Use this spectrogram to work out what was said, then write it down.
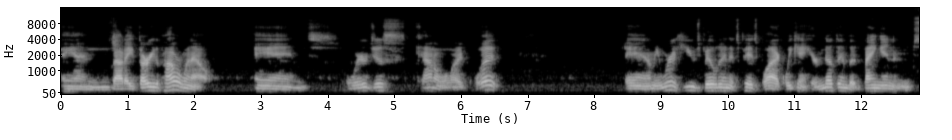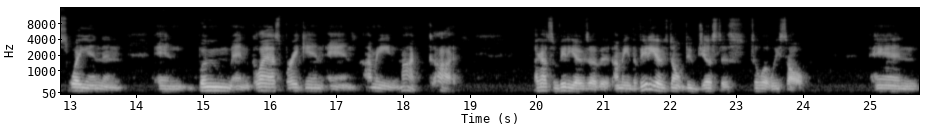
And about eight thirty, the power went out, and we're just kind of like, what? And I mean, we're a huge building. It's pitch black. We can't hear nothing but banging and swaying and and boom and glass breaking. And I mean, my God, I got some videos of it. I mean, the videos don't do justice to what we saw. And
